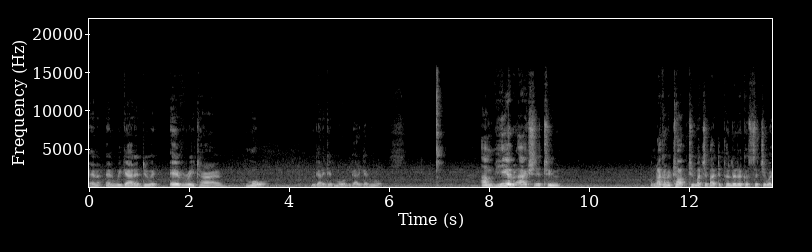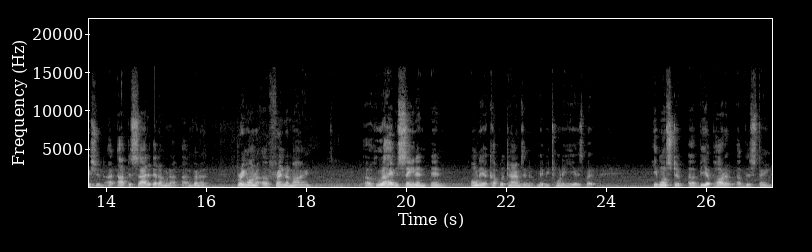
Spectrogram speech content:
and and we got to do it every time more. We got to get more. We got to get more. I'm here actually to. I'm not going to talk too much about the political situation. I, have decided that I'm gonna I'm gonna bring on a, a friend of mine uh, who I hadn't seen in, in only a couple of times in maybe 20 years, but he wants to uh, be a part of, of this thing.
